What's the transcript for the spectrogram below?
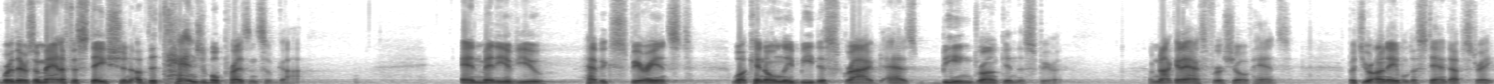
where there's a manifestation of the tangible presence of God. And many of you have experienced what can only be described as being drunk in the Spirit. I'm not going to ask for a show of hands, but you're unable to stand up straight.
